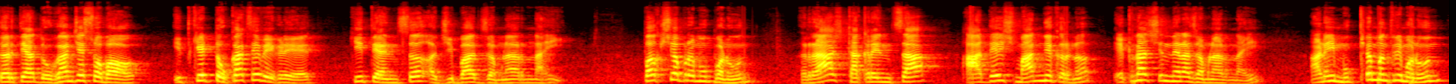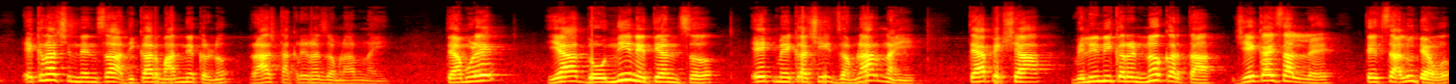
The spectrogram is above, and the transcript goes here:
तर त्या दोघांचे स्वभाव इतके टोकाचे वेगळे आहेत की त्यांचं अजिबात जमणार नाही. पक्षप्रमुख म्हणून राज ठाकरेंचा आदेश मान्य करणं एकनाथ शिंदेना जमणार नाही आणि मुख्यमंत्री म्हणून एकनाथ शिंदेंचा अधिकार मान्य करणं राज ठाकरेंना जमणार नाही. त्यामुळे या दोन्ही नेत्यांचं एकमेकाशी जमणार नाही. त्यापेक्षा विलिनीकरण न करता जे काय चाललंय ते चालू द्यावं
